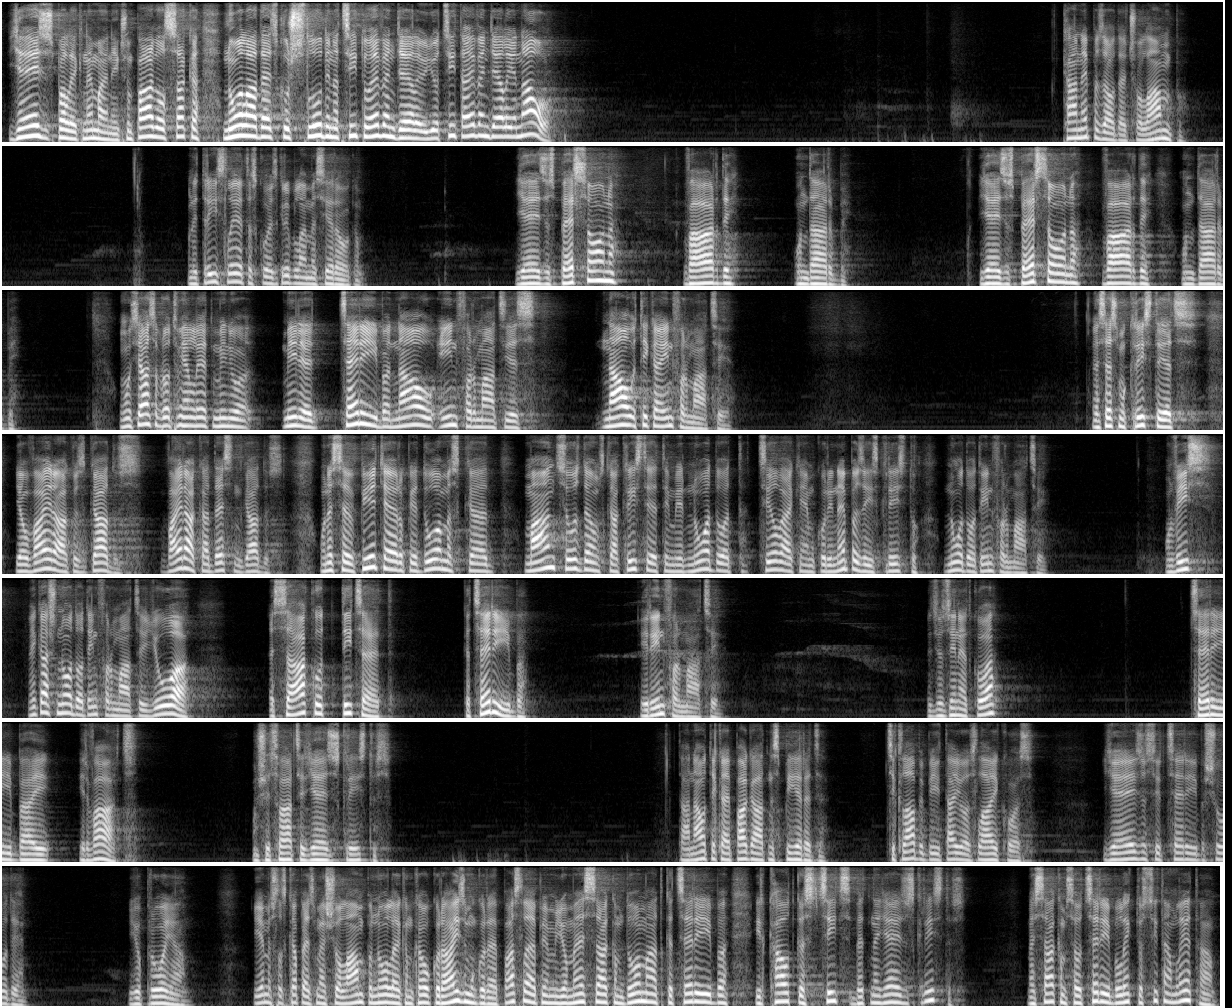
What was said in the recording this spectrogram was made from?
Jēzus paliek nemainīgs. Un Pāvils saka, nolādēts, kurš sludina citu evaņģēliju, jo cita evaņģēlija nav. Kā nepazaudēt šo lampu? Un ir trīs lietas, ko es gribu, lai mēs ieraugam. Jēzus persona, vārdi un darbi. Jēzus persona, vārdi un darbi. Un mums jāsaprot viena lieta, mīļo, mīļie, cerība nav informācijas, nav tikai informācija. Es esmu kristietis jau vairākus gadus, vairāk kā desmit gadus. Un es sev pieķēru pie domas, ka mans uzdevums kā kristietim ir nodot cilvēkiem, kuri nepazīst Kristu, nodot informāciju. Un viss vienkārši nodot informāciju, jo es sāku ticēt, ka cerība ir informācija. Bet jūs zināt, ko? Cerībai ir vārds. Un šis vārds ir Jēzus Kristus. Tā nav tikai pagātnes pieredze, cik labi bija tajos laikos. Jēzus ir cerība šodien, joprojām. Iemesls, kāpēc mēs šo lampu noliekam kaut kur aizmugurē, paslēpjam, jo mēs sākam domāt, ka cerība ir kaut kas cits, bet ne Jēzus Kristus. Mēs sākam savu cerību likt uz citām lietām.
